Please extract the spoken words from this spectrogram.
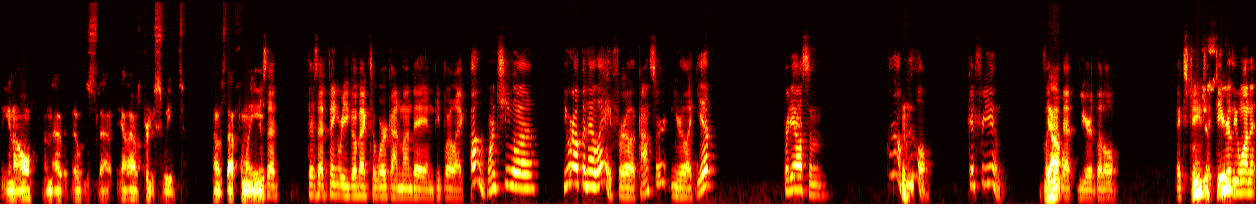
you know, and that it was that yeah, that was pretty sweet. That was definitely There's that there's that thing where you go back to work on Monday and people are like, Oh, weren't you uh you were up in LA for a concert? And you're like, Yep. Pretty awesome. Oh, cool. Good for you. It's like Yeah. that weird little exchange. Just do you really want to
